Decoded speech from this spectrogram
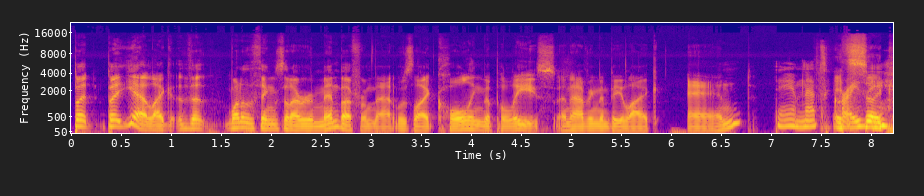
but but yeah, like the one of the things that I remember from that was like calling the police and having them be like, and Damn, that's it's crazy. so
